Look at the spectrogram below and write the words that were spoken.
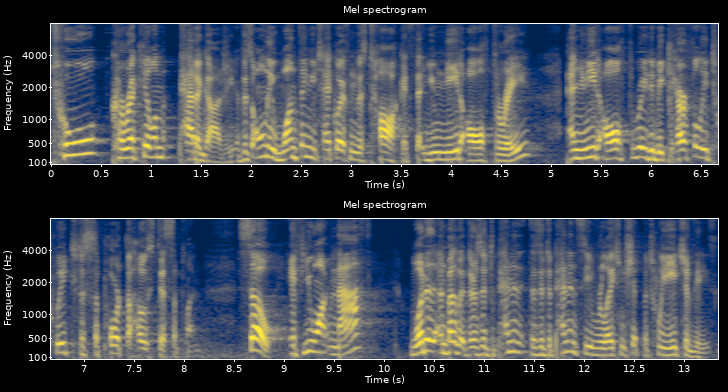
tool, curriculum, pedagogy. If there's only one thing you take away from this talk, it's that you need all three, and you need all three to be carefully tweaked to support the host discipline. So, if you want math, what is, and by the way, there's a, dependent, there's a dependency relationship between each of these.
